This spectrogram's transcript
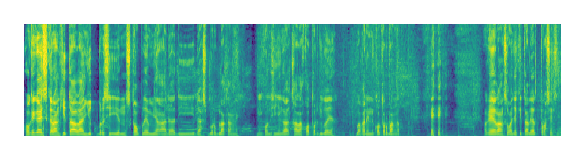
Oke guys sekarang kita lanjut bersihin stop lamp yang ada di dashboard belakang nih ini kondisinya nggak kalah kotor juga ya. Bahkan ini kotor banget. Oke langsung aja kita lihat prosesnya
